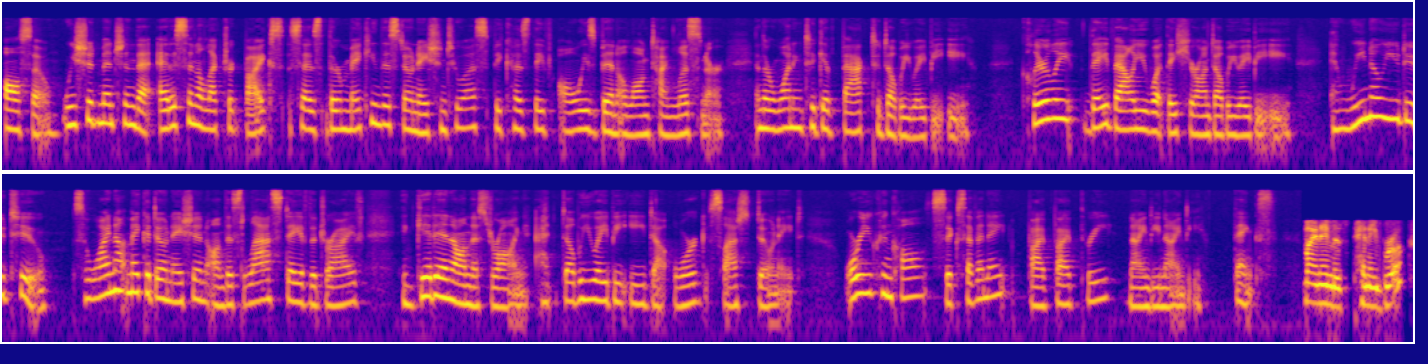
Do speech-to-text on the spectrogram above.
Also, we should mention that Edison Electric Bikes says they're making this donation to us because they've always been a longtime listener and they're wanting to give back to WABE. Clearly, they value what they hear on WABE, and we know you do too. So why not make a donation on this last day of the drive and get in on this drawing at wabe.org/donate, or you can call 678-553-9090. Thanks. My name is Penny Brooks,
